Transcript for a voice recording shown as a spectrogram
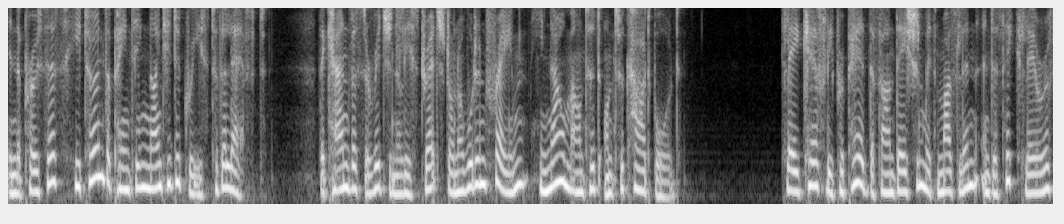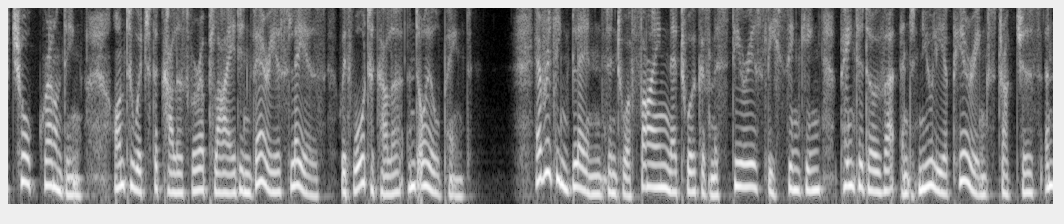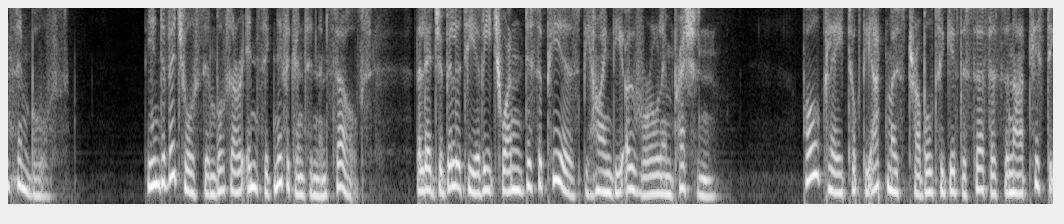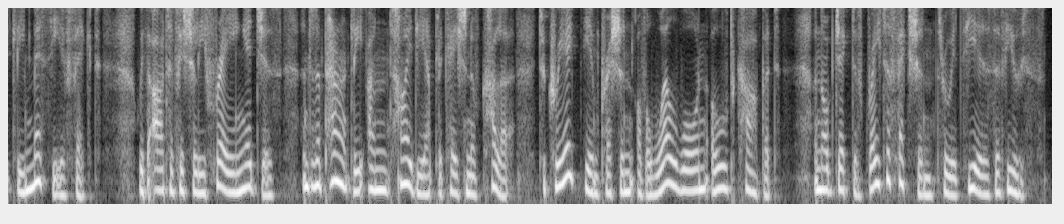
In the process, he turned the painting 90 degrees to the left. The canvas originally stretched on a wooden frame, he now mounted onto cardboard. Klee carefully prepared the foundation with muslin and a thick layer of chalk grounding, onto which the colours were applied in various layers with watercolour and oil paint. Everything blends into a fine network of mysteriously sinking, painted over, and newly appearing structures and symbols. The individual symbols are insignificant in themselves. The legibility of each one disappears behind the overall impression. Paul Klee took the utmost trouble to give the surface an artistically messy effect, with artificially fraying edges and an apparently untidy application of colour to create the impression of a well worn old carpet, an object of great affection through its years of use.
